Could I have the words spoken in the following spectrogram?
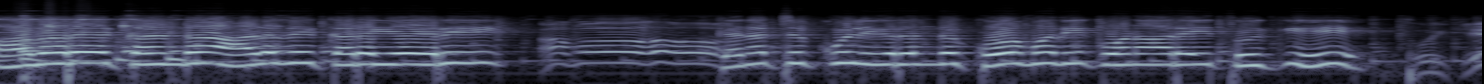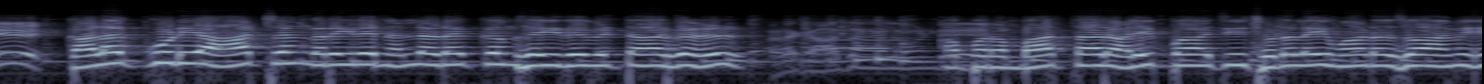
அவரை கண்ட அழுது கரையேறி. கிணற்றுக்குள் இருந்த கோமதி கோனாரை தூக்கி தூக்கி களக்குடி ஆற்றங்கரையிலே நல்லடக்கம் செய்து விட்டார்கள். அப்புறம் பார்த்தார் அழிப்பாச்சி சுடலை மாடசுவாமி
